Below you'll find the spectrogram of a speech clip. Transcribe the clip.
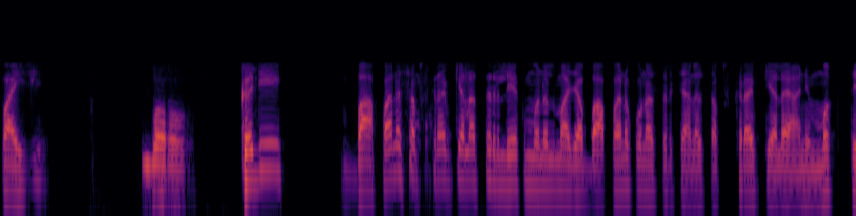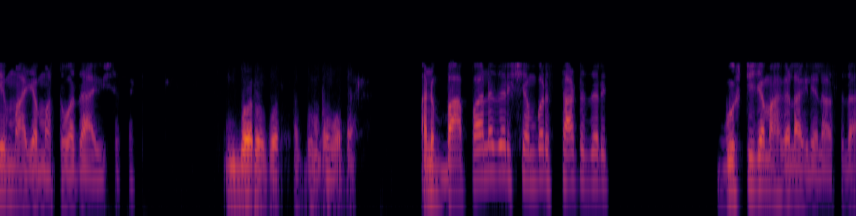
पाहिजे. बरोबर. कधी बापानं सबस्क्राईब केला तर लेख म्हणल माझ्या बापानं कोणाचं तर चॅनल सबस्क्राईब केलाय आणि मग ते माझ्या महत्वाचं आहे आयुष्यासाठी. बरोबर बरोबर आहे. आणि बापानं जर शंभर साठ जर गोष्टीच्या मागे लागलेला असला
